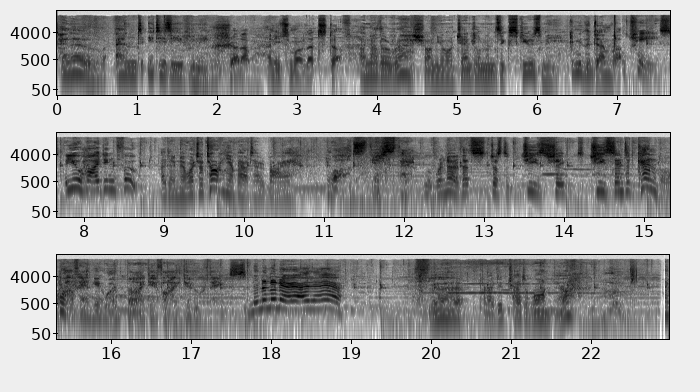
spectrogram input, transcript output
Hello, and it is evening. Shut up. I need some more of that stuff. Another rash on your gentleman's excuse me. Give me the damn vial. Cheese. Are you hiding food? I don't know what you're talking about, old boy. What's this then? Well, well, no, that's just a cheese-shaped, cheese-scented candle. Well, then you won't mind if I do this. No, no, no, no, no. Yeah, but I did try to warn you.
